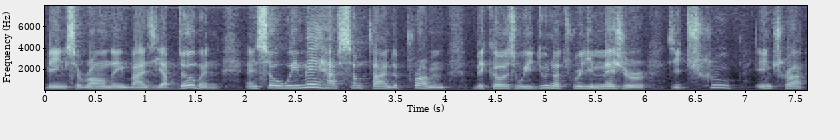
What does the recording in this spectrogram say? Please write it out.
being surrounded by the abdomen. And so we may have sometimes a problem because we do not really measure the true intra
